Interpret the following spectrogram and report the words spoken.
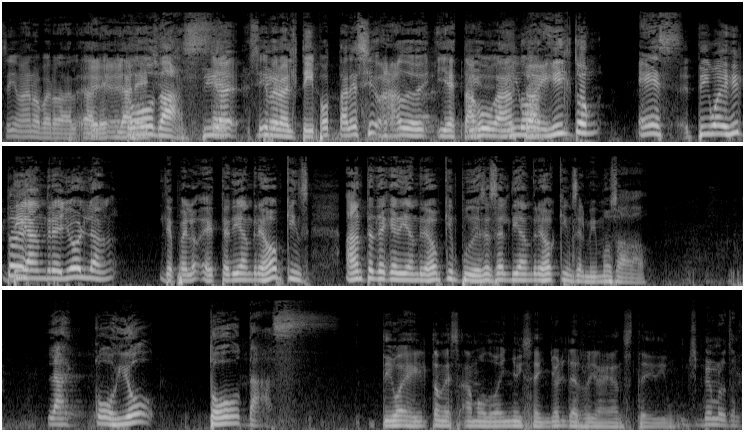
Sí, mano, pero la, la- Eh, la eh, leche- Todas. Sí, Eh, sí, pero el tipo está lesionado y está y- jugando. T.Y. Hilton es T.Y. Hilton es- DeAndre Jordan, de pelo- este DeAndre Hopkins, antes de que DeAndre Hopkins pudiese ser DeAndre Hopkins el mismo sábado. Las cogió todas. T.Y. Hilton es amo, dueño y señor de Reliance Stadium. Bien brutal.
